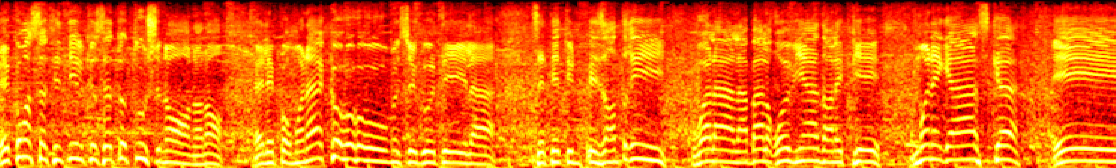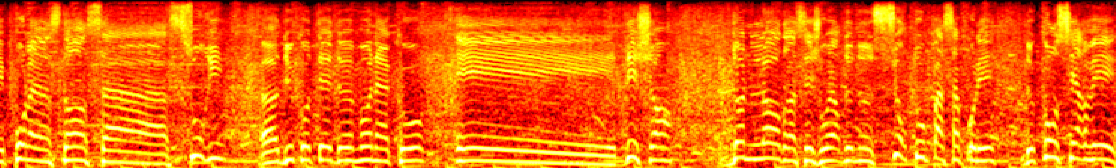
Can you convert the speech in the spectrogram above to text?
Et comment ça fait-il que cette touche? Non, non, non. Elle est pour Monaco, monsieur Gauthier là. C'était une plaisanterie. Voilà, la balle revient dans les pieds monégasques. Et pour l'instant, ça sourit euh, du côté de Monaco. Et Deschamps donne l'ordre à ses joueurs de ne surtout pas s'affoler, de conserver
